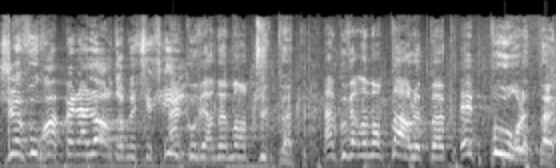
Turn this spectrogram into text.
Je vous rappelle à l'ordre, monsieur Hill Un gouvernement du peuple, un gouvernement par le peuple et pour le peuple.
